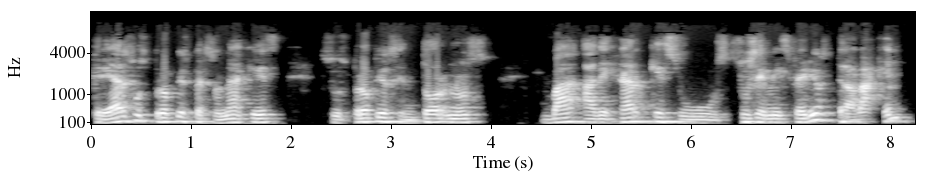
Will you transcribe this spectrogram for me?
crear sus propios personajes, sus propios entornos, va a dejar que sus, sus hemisferios trabajen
